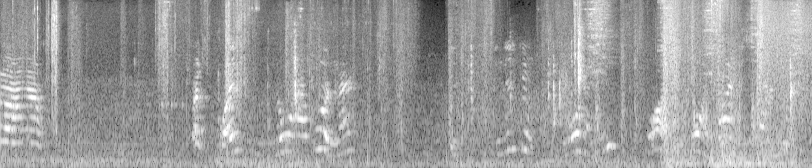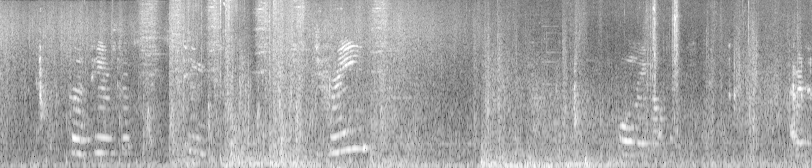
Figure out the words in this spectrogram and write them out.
Come. Like, why no one have wood, man? In this game, no one has wood? Why? Why? Why is it hard to do? Because teams, teams, tree, holy nothing. I mean, the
